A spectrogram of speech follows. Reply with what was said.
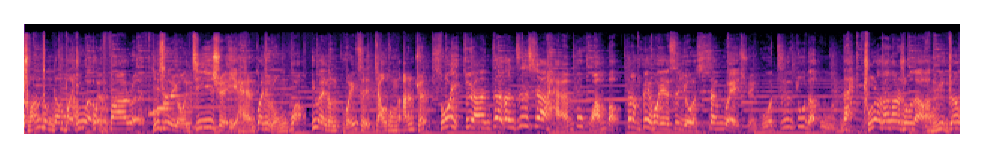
传统灯泡因为会发热，即使有积雪也很快就。融化，因为能维持交通的安全，所以虽然乍看之下很不环保，但背后也是有身为雪国之都的无奈。除了刚刚说的红绿灯，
